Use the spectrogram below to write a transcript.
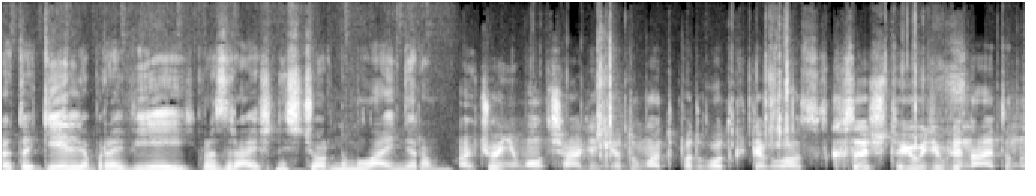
это гель для бровей, прозрачный с черным лайнером. А что они молчали? Я думаю, это подводка для глаз. Сказать, что я удивлена, это ну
